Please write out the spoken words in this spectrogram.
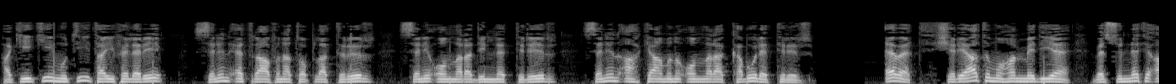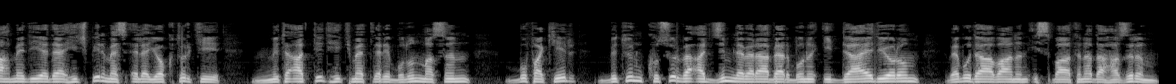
Hakiki muti tayfeleri senin etrafına toplattırır, seni onlara dinlettirir, senin ahkamını onlara kabul ettirir. Evet, şeriat-ı Muhammediye ve sünnet-i Ahmediye'de hiçbir mesele yoktur ki müteaddit hikmetleri bulunmasın. Bu fakir bütün kusur ve aczimle beraber bunu iddia ediyorum ve bu davanın isbatına da hazırım.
